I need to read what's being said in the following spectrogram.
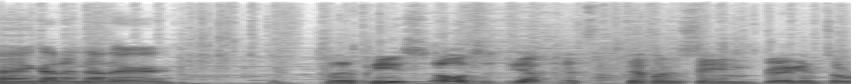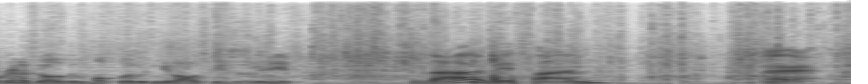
I got another. Another piece? Oh, it's, yep, it's definitely the same dragon. So we're gonna build them. Hopefully, we can get all the pieces we need. That would be fun. All right.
